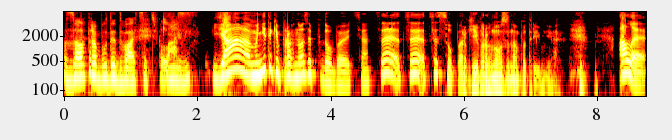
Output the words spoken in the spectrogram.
Завтра буде 20 в Києві. Я мені такі прогнози подобаються. Це, це, це супер. Які прогнози нам потрібні? Але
